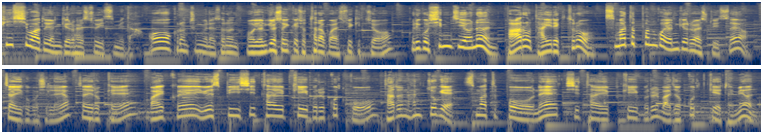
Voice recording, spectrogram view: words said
PC와도 연결을 할 수 있습니다. 어 그런 측면에서는 어, 연결성이 꽤 좋다라고 할 수 있겠죠. 그리고 심지어는 바로 다이렉트로 스마트폰과 연결을 할 수도 있어요. 자 이거 보실래요? 자 이렇게 마이크에 USB-C 타입 케이블을 꽂고 다른 한쪽에 스마트폰에 C 타입 케이블을 마저 꽂게 되면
